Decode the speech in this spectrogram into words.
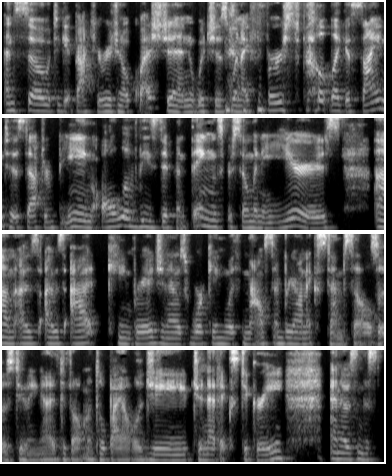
And so, to get back to your original question, which is when I first felt like a scientist after being all of these different things for so many years, um, I was I was at Cambridge and I was working with mouse embryonic stem cells. I was doing a developmental biology genetics degree, and I was in this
